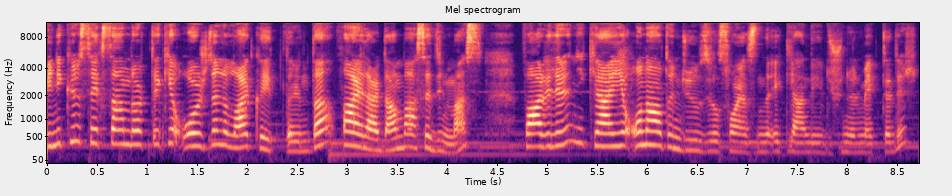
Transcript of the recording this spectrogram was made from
1284'teki orijinal olay kayıtlarında farelerden bahsedilmez. Farelerin hikayeye 16. yüzyıl sonrasında eklendiği düşünülmektedir.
